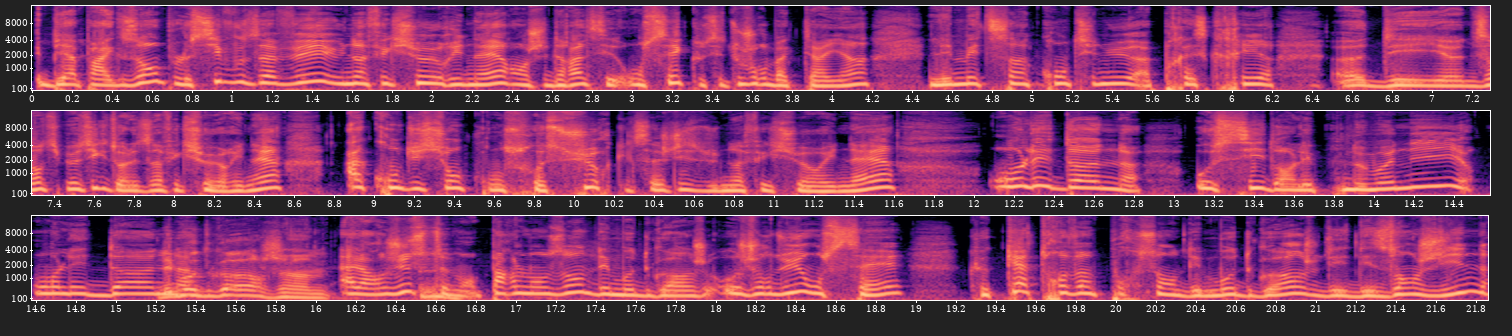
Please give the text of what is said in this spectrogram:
Eh bien, par exemple, si vous avez une infection urinaire, en général, on sait que c'est toujours bactérien. Les médecins continuent à prescrire euh, des, euh, des antibiotiques dans les infections urinaires, à condition qu'on soit sûr qu'il s'agisse d'une infection urinaire. On les donne aussi dans les pneumonies, on les donne. Les maux de gorge. Alors justement, parlons-en des maux de gorge. Aujourd'hui, on sait que 80% des maux de gorge, des, angines,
